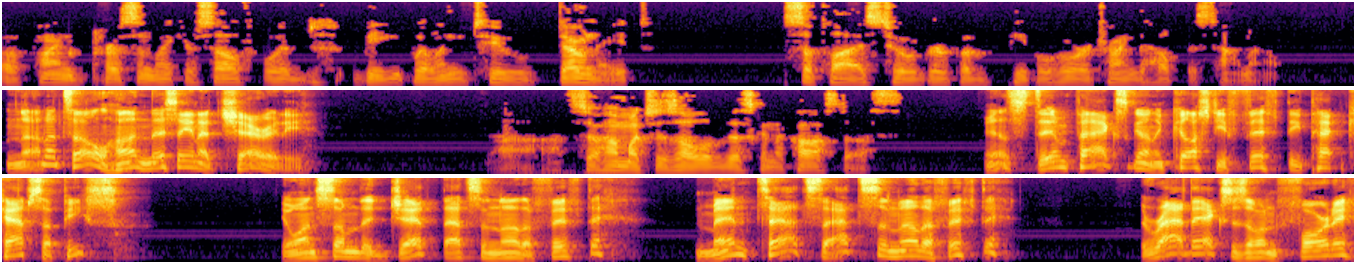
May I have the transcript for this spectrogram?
a fine person like yourself would be willing to donate supplies to a group of people who are trying to help this town out? Not at all, hun. This ain't a charity. Uh, so, how much is all of this going to cost us? Yeah, stim pack's gonna cost you 50 pack caps a piece. You want some of the jet? That's another 50. Mentats? That's another 50. The Rad-X is on 40.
